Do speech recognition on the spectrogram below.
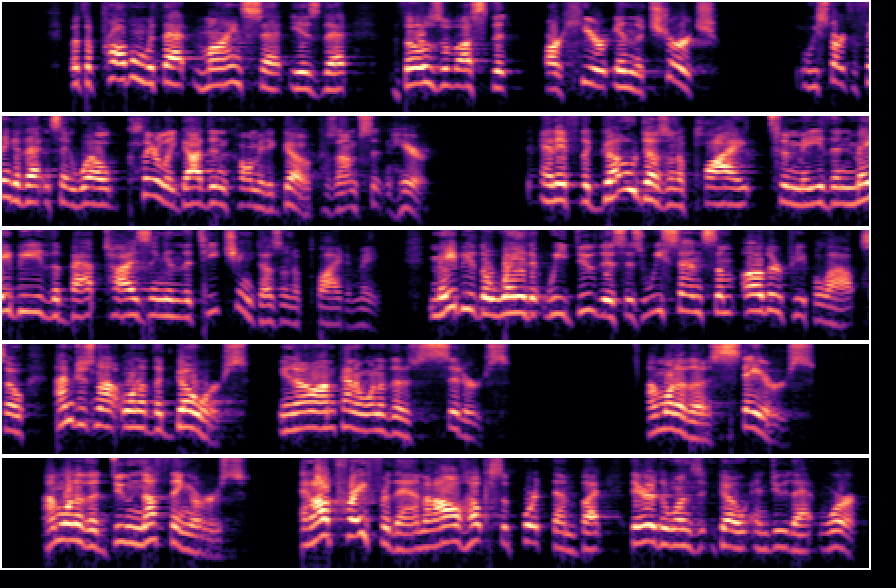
But the problem with that mindset is that those of us that are here in the church, we start to think of that and say, well, clearly God didn't call me to go because I'm sitting here. And if the go doesn't apply to me, then maybe the baptizing and the teaching doesn't apply to me. Maybe the way that we do this is we send some other people out. So I'm just not one of the goers. You know, I'm kind of one of the sitters. I'm one of the stayers. I'm one of the do nothingers. And I'll pray for them and I'll help support them, but they're the ones that go and do that work.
